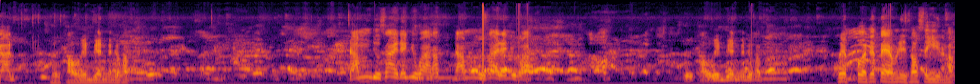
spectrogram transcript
การคือเขาเวียนๆกันอยู่ครับดำอยู่ซ้ายแดงอยู่ขวาครับดำอยู่ซ้ายแดงอยู่ขวาคือเขาเวียนเวียนๆกันอยู่ครับเว็บเปิดตั้งแต่วันที่เท่าซีนะครับ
